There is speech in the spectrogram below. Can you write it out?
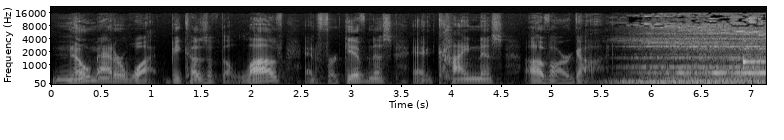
no matter what, because of the love and forgiveness and kindness of our God.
